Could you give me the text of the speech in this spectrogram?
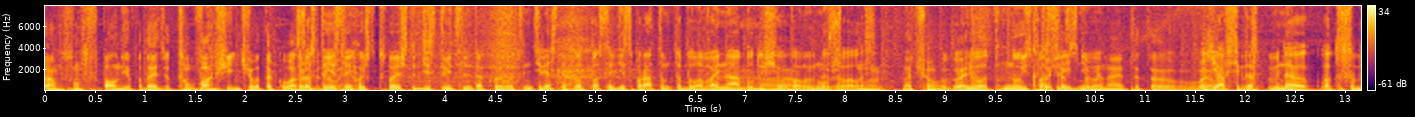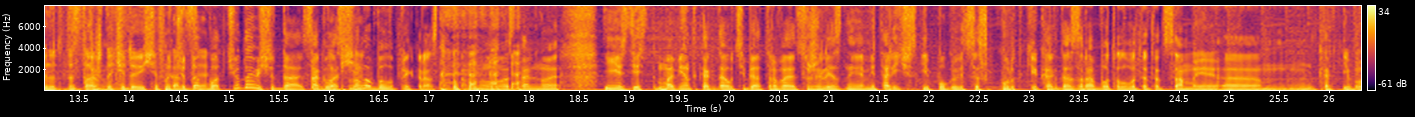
там вполне подойдет. Там вообще ничего такого Просто если нет. хочется посмотреть, что действительно такое вот интересно, это вот последний с Пратом-то была «Война будущего», А, по-моему, ну, называлась. ну, о чем вы говорите? Ну вот, ну, из Кто сейчас последнего. вспоминает это? Я всегда вспоминаю, вот особенно вот это страшное чудовище в Ну, конце. чудо- вот чудовище, да, согласен. Вообще. Оно было прекрасно. Ну, остальное. И здесь момент, когда у тебя отрываются железные металлические пуговицы с куртки, когда заработал вот этот самый, эм, как его,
